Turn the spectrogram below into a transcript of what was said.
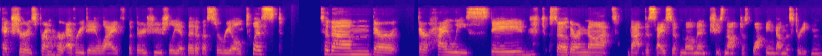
pictures from her everyday life, but there's usually a bit of a surreal twist to them. They're they're highly staged so they're not that decisive moment she's not just walking down the street in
